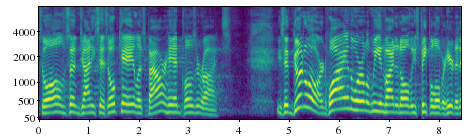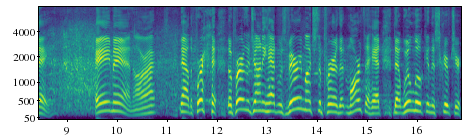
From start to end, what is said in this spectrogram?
So all of a sudden, Johnny says, Okay, let's bow our head, close our eyes. He said, Good Lord, why in the world have we invited all these people over here today? Amen. All right. Now, the prayer, the prayer that Johnny had was very much the prayer that Martha had that we'll look in the scripture.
